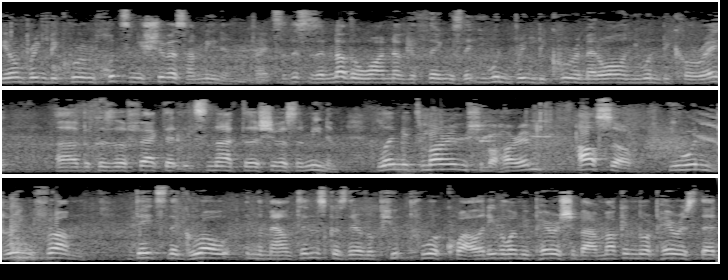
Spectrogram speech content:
You don't bring bikurim chutz mishivas haminim, right? So this is another one of the things that you wouldn't bring bikurim at all, and you wouldn't be koreh, uh, because of the fact that it's not uh, shivas haminim. Mitmarim shabaharim. Also, you wouldn't bring from dates that grow in the mountains because they're of a poor quality. V'lomi perish makim nor perish that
